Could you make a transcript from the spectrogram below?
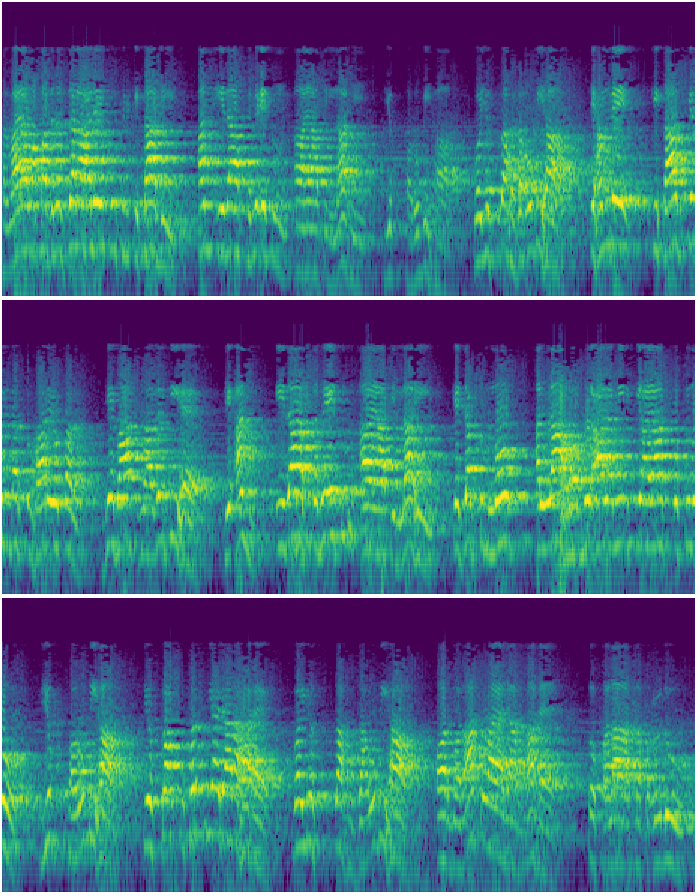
فرمایا وقت نظر علیکم فی الکتابی ان اذا سمعتم آیات اللہ یکفر بها ویستهزأ بها کہ ہم نے کتاب کے اندر تمہارے اوپر یہ بات نازل کی ہے کہ ان اذا سمعتم آیات اللہ کہ جب تم لوگ اللہ رب العالمین کی آیات کو سنو یق فروبیہ کہ اس کا کفر کیا جا رہا ہے وہ یوسف اور مذاق اڑایا جا رہا ہے۔ تو فلا تقعدو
